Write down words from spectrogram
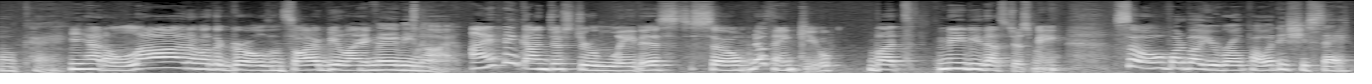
Okay. He had a lot of other girls, and so I'd be like, Maybe not. I think I'm just your latest, so no thank you. But maybe that's just me. So, What about Europa? What did she say?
